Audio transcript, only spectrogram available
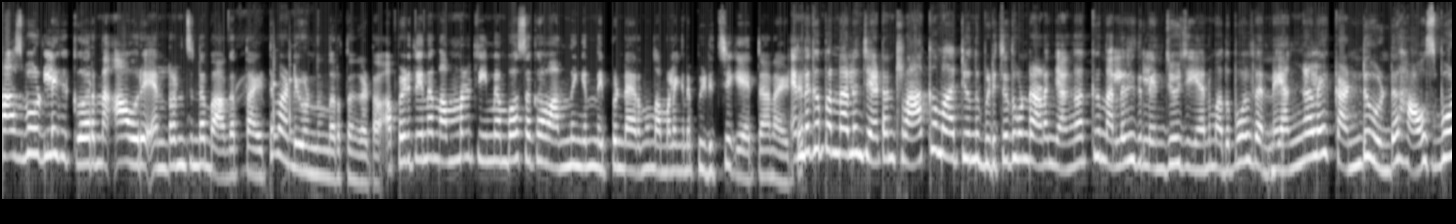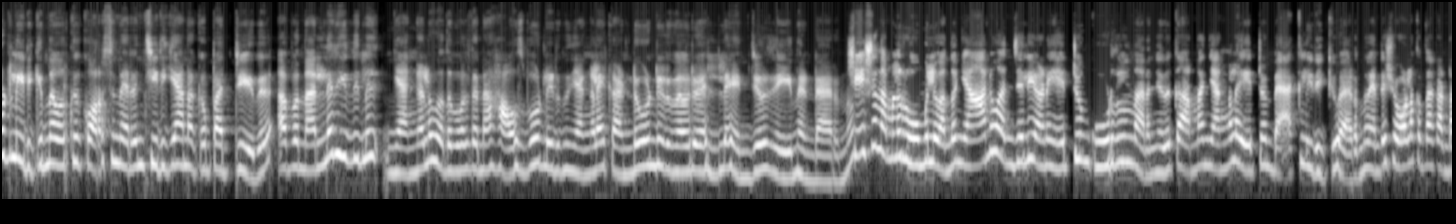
ഹൗസ് ബോട്ടിലേക്ക് കയറുന്ന ആ ഒരു എൻട്രൻസിന്റെ ഭാഗത്തായിട്ട് വണ്ടി കൊണ്ട് നിർത്തും കേട്ടോ. അപ്പോഴത്തേനും നമ്മുടെ ടീം മെമ്പേഴ്സ് ഒക്കെ വന്ന് ഇങ്ങനെ നിപ്പുണ്ടായിരുന്നു. നമ്മളിങ്ങനെ പിടിച്ച് കയറ്റാനായിട്ട് എന്തൊക്കെ പറഞ്ഞാലും ചേട്ടൻ ട്രാക്ക് മാറ്റി ഒന്ന് പിടിച്ചത് കൊണ്ടാണ് ഞങ്ങൾക്ക് നല്ല രീതിയിൽ എൻജോയ് ചെയ്യാനും അതുപോലെ തന്നെ ഞങ്ങളെ കണ്ടുകൊണ്ട് ഹൗസ് ബോട്ടിൽ ഇരിക്കുന്നവർക്ക് കുറച്ചു നേരം ചിരിക്കാനൊക്കെ പറ്റിയത്. അപ്പൊ നല്ല രീതിയിൽ ഞങ്ങളും അതുപോലെ തന്നെ ഹൗസ് ബോട്ടിൽ ഇരുന്ന് ഞങ്ങളെ കണ്ടുകൊണ്ടിരുന്നവരും എല്ലാം എൻജോയ് ചെയ്യുന്നുണ്ടായിരുന്നു. ശേഷം നമ്മൾ റൂമിൽ വന്നു. ഞാനും അഞ്ജലിയാണ് ഏറ്റവും കൂടുതൽ നനഞ്ഞത്. കാരണം ഞങ്ങൾ ഏറ്റവും ബാക്കിൽ ഇരിക്കുമായിരുന്നു എന്റെ ഷോളൊക്കെ കണ്ട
